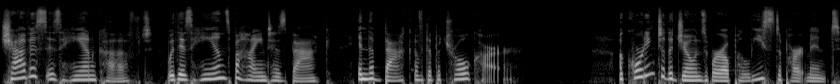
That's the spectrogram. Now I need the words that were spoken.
Chavis is handcuffed with his hands behind his back in the back of the patrol car. According to the Jonesboro Police Department,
